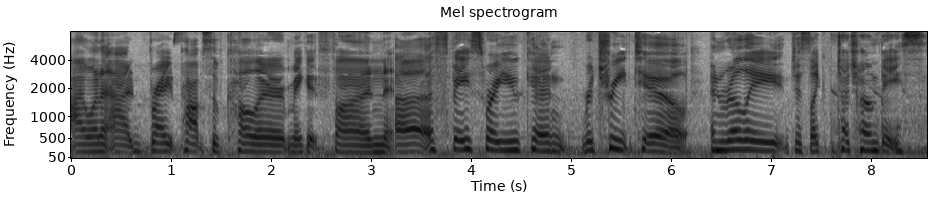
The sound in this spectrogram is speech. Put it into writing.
I want to add bright pops of color, make it fun, uh, a space where you can retreat to, and really just like touch home base.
